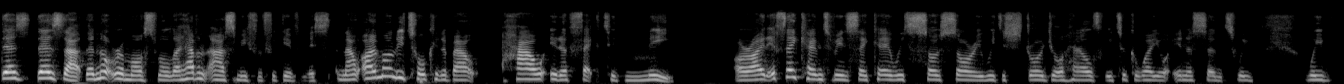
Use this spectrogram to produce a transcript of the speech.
there's there's that. They're not remorseful. They haven't asked me for forgiveness. Now I'm only talking about how it affected me. All right. If they came to me and say, "Okay, we're so sorry. We destroyed your health. We took away your innocence. We've we've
